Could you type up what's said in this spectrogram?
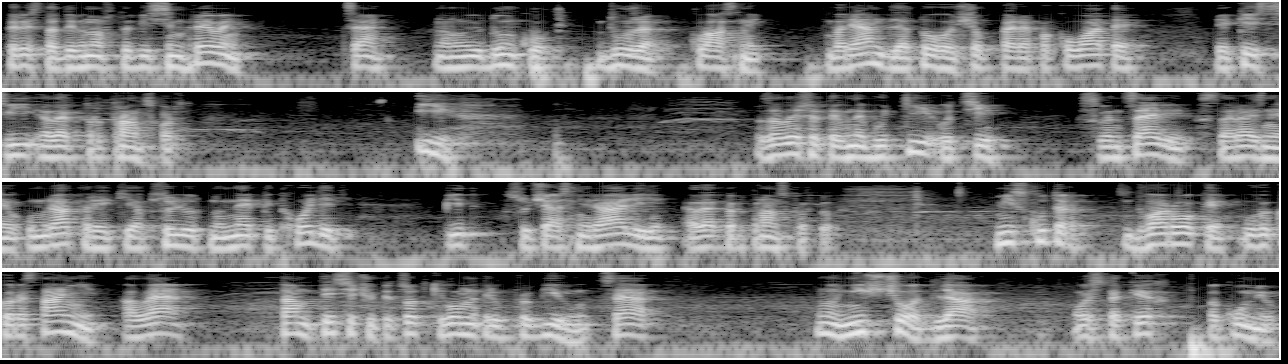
398 гривень, це, на мою думку, дуже класний варіант для того, щоб перепакувати якийсь свій електротранспорт. І залишити в небутті оці свинцеві старезні акумулятори, які абсолютно не підходять під сучасні реалії електротранспорту. Мій скутер 2 роки у використанні, але там 1500 км пробігу. Це ну, ніщо для ось таких акумів.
